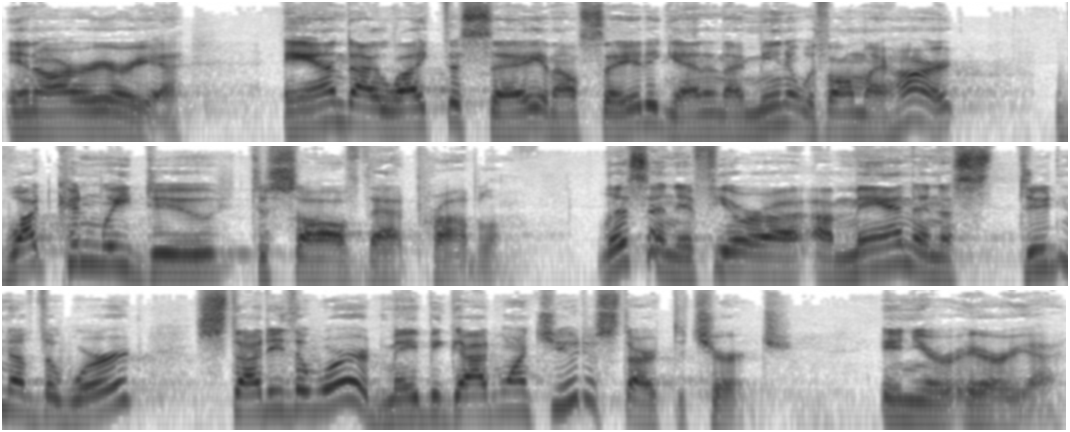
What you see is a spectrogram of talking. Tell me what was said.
in our area. And I like to say, and I'll say it again, and I mean it with all my heart, what can we do to solve that problem? Listen, if you're a, a, man and a student of the Word, study the Word. Maybe God wants you to start the church in your area.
